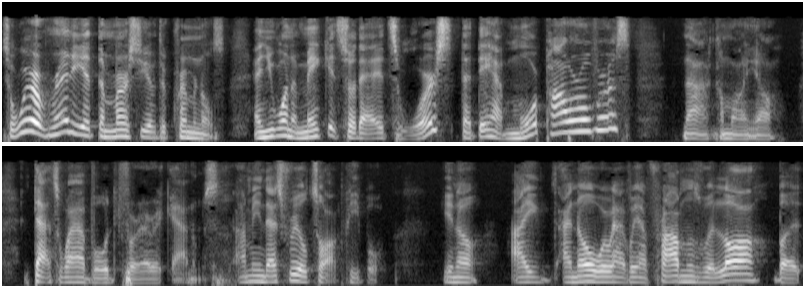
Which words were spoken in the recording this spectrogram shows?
So we're already at the mercy of the criminals. And you want to make it so that it's worse? That they have more power over us? Nah, come on, y'all. That's why I voted for Eric Adams. I mean, that's real talk, people. You know, I I know we have we have problems with law, but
